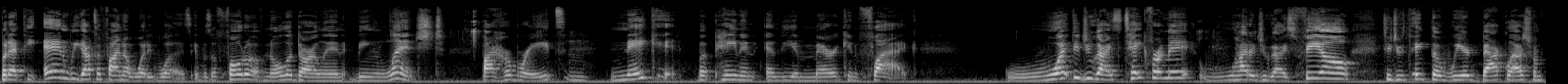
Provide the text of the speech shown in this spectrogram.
but at the end we got to find out what it was it was a photo of nola darling being lynched by her braids naked but painted in the american flag what did you guys take from it? How did you guys feel? Did you think the weird backlash from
